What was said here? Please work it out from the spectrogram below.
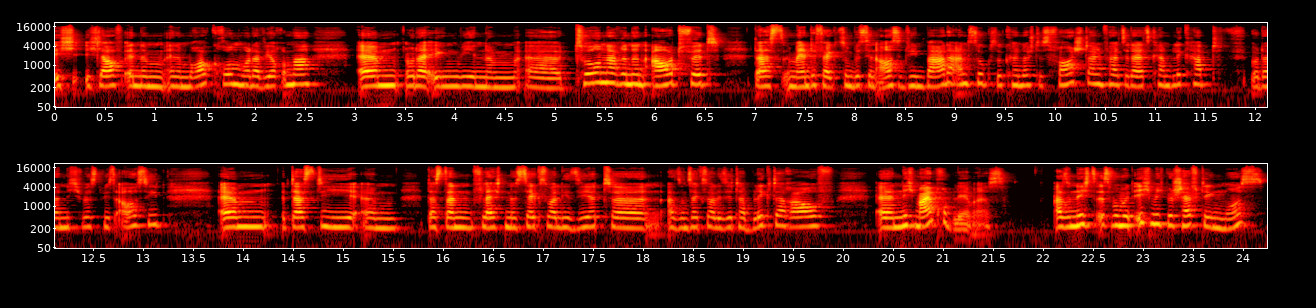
ich, ich laufe in einem, in einem Rock rum oder wie auch immer, ähm, oder irgendwie in einem äh, Turnerinnen-Outfit, das im Endeffekt so ein bisschen aussieht wie ein Badeanzug, so könnt ihr euch das vorstellen, falls ihr da jetzt keinen Blick habt oder nicht wisst, wie es aussieht. Ähm, dass die, ähm, dass dann vielleicht eine sexualisierte, also ein sexualisierter Blick darauf äh, nicht mein Problem ist. Also nichts ist, womit ich mich beschäftigen muss.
